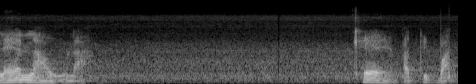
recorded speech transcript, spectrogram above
และเราล่ะ แค่ปฏิบัติ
